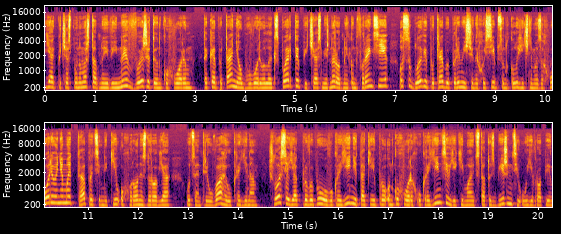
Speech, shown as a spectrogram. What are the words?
Як під час повномасштабної війни вижити онкохворим? Таке питання обговорювали експерти під час міжнародної конференції Особливі потреби переміщених осіб з онкологічними захворюваннями та працівників охорони здоров'я у центрі уваги Україна. Йшлося як про ВПО в Україні, так і про онкохворих українців, які мають статус біженців у Європі.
